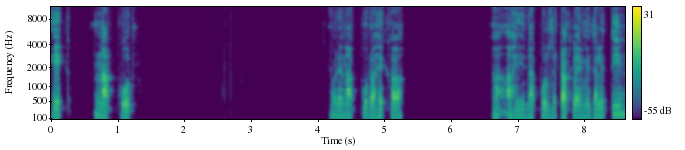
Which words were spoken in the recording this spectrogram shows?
एक नागपूर. यामध्ये नागपूर आहे का? हां आहे. नागपूर जर टाकलं आहे मी झाले तीन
